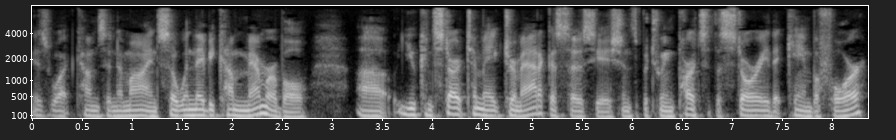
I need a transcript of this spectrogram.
is what comes into mind. So when they become memorable, uh, you can start to make dramatic associations between parts of the story that came before,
